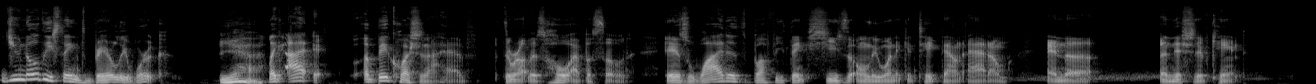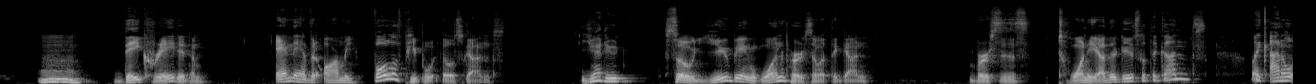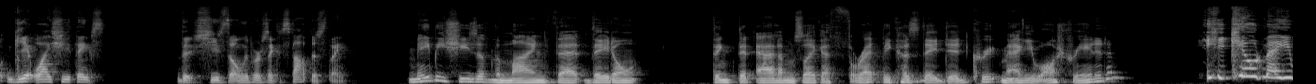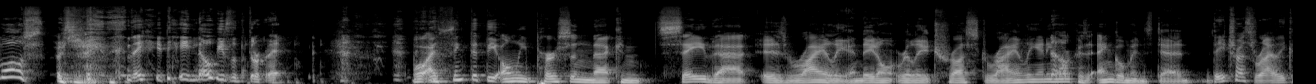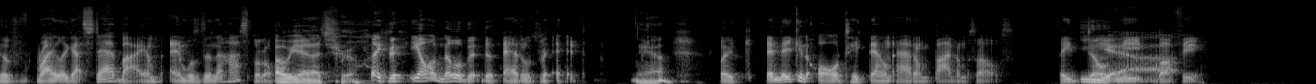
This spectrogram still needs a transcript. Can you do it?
you know these things barely work. Yeah. Like I a big question I have throughout this whole episode is why does Buffy think she's the only one that can take down Adam and the initiative can't? Mm. They created them and they have an army full of people with those guns. Yeah, dude. So you being one person with the gun versus 20 other dudes with the guns? Like I don't get why she thinks that she's the only person that can stop this thing. Maybe she's of the mind that they don't think that Adam's like a threat because they did create Maggie Walsh created him. He killed Maggie Walsh. they they know he's a threat. Well, I think that the only person that can say that is Riley, and they don't really trust Riley anymore No. because Engelman's dead. They trust Riley because Riley got stabbed by him and was in the hospital. Oh yeah, that's true. Like they all know that this Adam's bad. Yeah. Like, and they can all take down Adam by themselves. They don't Yeah. need Buffy.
